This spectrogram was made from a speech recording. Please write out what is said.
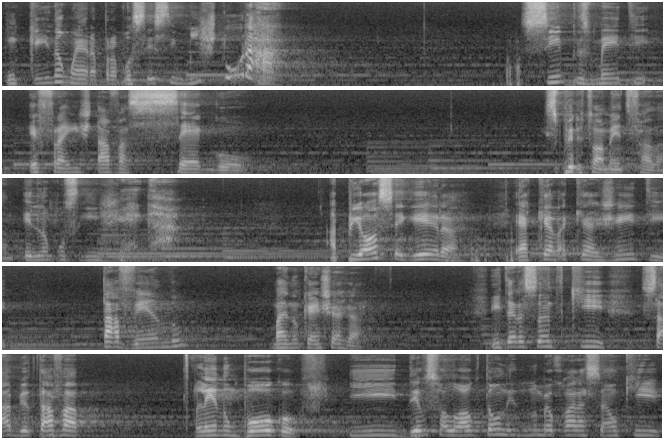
com quem não era para você se misturar, simplesmente Efraim estava cego, espiritualmente falando, ele não conseguia enxergar. A pior cegueira é aquela que a gente está vendo, mas não quer enxergar. Interessante que, sabe, eu estava lendo um pouco e Deus falou algo tão lindo no meu coração que,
